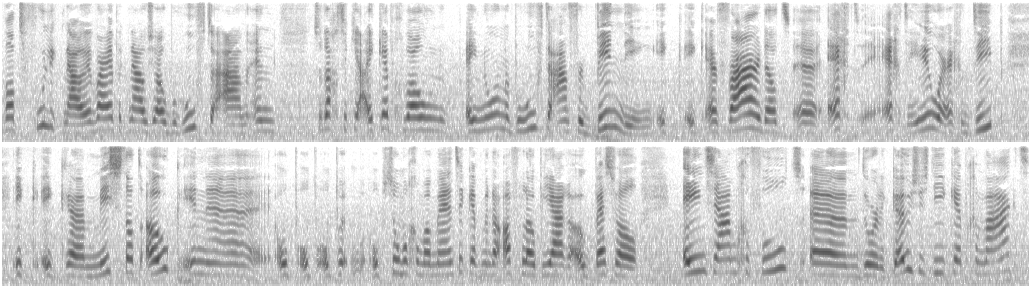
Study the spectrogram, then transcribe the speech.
wat, voel ik nou en waar heb ik nou zo behoefte aan? En toen dacht ik, ja, ik heb gewoon enorme behoefte aan verbinding. Ik, ik ervaar dat uh, echt, echt heel erg diep. Ik, ik uh, mis dat ook in, uh, op, op, op, op sommige momenten. Ik heb me de afgelopen jaren ook best wel eenzaam gevoeld um, door de keuzes die ik heb gemaakt.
